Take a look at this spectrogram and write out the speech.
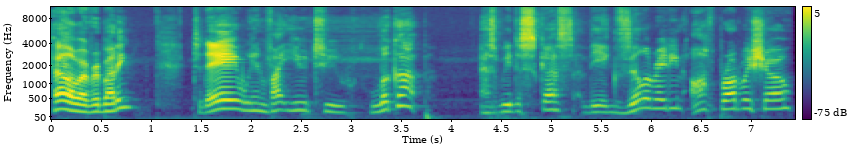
Hello, everybody. Today we invite you to look up as we discuss the exhilarating off Broadway show,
